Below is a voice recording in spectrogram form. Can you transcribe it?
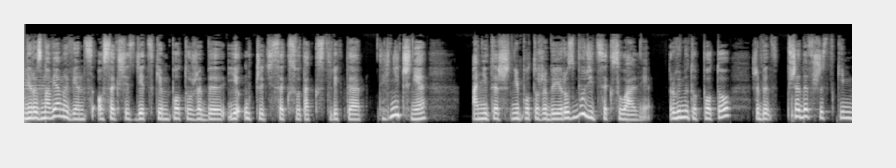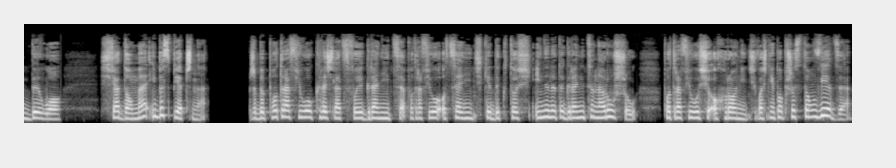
Nie rozmawiamy więc o seksie z dzieckiem po to, żeby je uczyć seksu tak stricte technicznie, ani też nie po to, żeby je rozbudzić seksualnie. Robimy to po to, żeby przede wszystkim było świadome i bezpieczne, żeby potrafiło określać swoje granice, potrafiło ocenić, kiedy ktoś inny te granice naruszył, potrafiło się ochronić właśnie poprzez tą wiedzę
